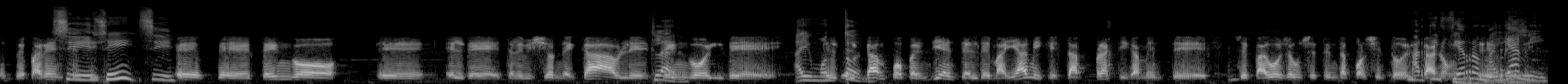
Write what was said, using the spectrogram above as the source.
entre Sí, paréntesis. Sí. sí. Este, tengo eh, el de televisión de cable, Claro. tengo el de Hay un el del campo pendiente, el de Miami, que está prácticamente, se pagó ya un 70% del Martín canon. Fierro en de- Miami.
